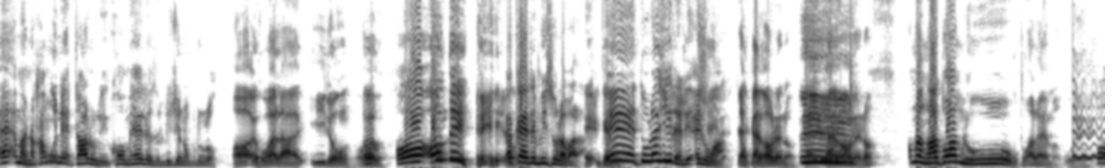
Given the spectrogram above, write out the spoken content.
အဲ့အဲ့မှာနှာခေါင်းမွေးနဲ့တားလို့လေခေါ်မဲလို့ဆို Legion of Blue တော့အော်ဟိုဟာလာဤတုံးဟော အော်အောင်တီအေးအေးအကယ်ဒမီဆိုလာပါလားအေး Academy အေးသူလည်းရှိတယ်လေအဲ့တော့ကတက်ကန်ကောင်းတယ်နော်အေး ကန်ကောင်းတယ်နော် အမငါသွားမလို့သွားလိုက်မှာကိုဟော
